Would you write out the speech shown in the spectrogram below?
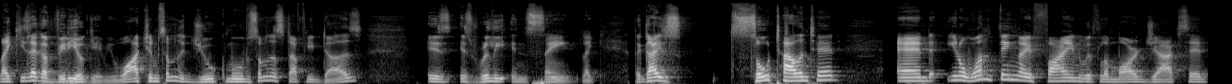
Like he's like a video game. You watch him, some of the juke moves, some of the stuff he does is is really insane. Like the guy's so talented. And you know, one thing I find with Lamar Jackson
